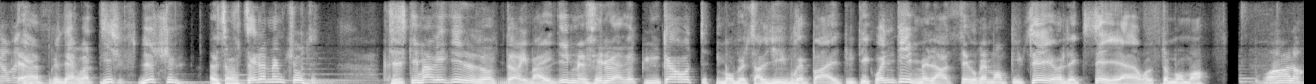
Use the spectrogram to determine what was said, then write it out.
un, un préservatif dessus. Et ça faisait la même chose. C'est ce qu'il m'avait dit, le docteur. Il m'avait dit, mais fais-le avec une carotte. Bon, ben, ça vivrait pas et tout est quanti, mais là, c'est vraiment poussé euh, l'excès, hein, en ce moment. Voilà.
